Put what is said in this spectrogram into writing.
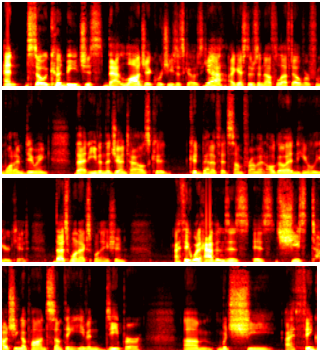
And so it could be just that logic where Jesus goes, yeah, I guess there's enough left over from what I'm doing that even the Gentiles could could benefit some from it. I'll go ahead and heal your kid. That's one explanation. I think what happens is is she's touching upon something even deeper, um, which she I think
